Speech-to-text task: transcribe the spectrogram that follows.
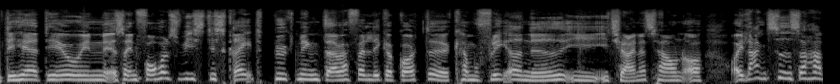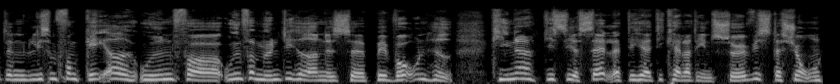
Det her det er jo en, altså en forholdsvis diskret bygning, der i hvert fald ligger godt øh, kamufleret nede i, i Chinatown. Og, og i lang tid så har den ligesom fungeret uden for, uden for myndighedernes øh, bevågenhed. Kina de siger selv, at det her de kalder det en servicestation,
